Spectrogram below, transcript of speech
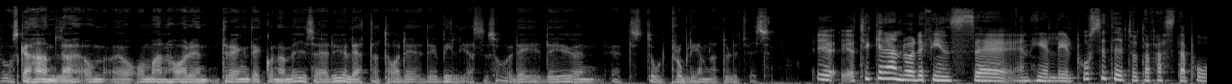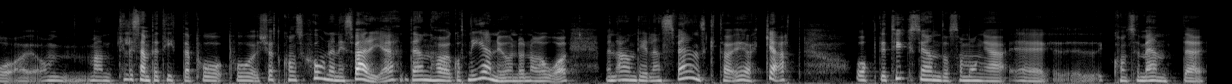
och ska handla, om, om man har en trängd ekonomi så är det ju lätt att ta det, det billigaste. Så det, det är ju en, ett stort problem naturligtvis. Jag tycker ändå det finns eh, en hel del positivt att ta fasta på. Om man till exempel tittar på, på köttkonsumtionen i Sverige, den har gått ner nu under några år, men andelen svenskt har ökat. Och det tycks ju ändå som många eh, konsumenter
